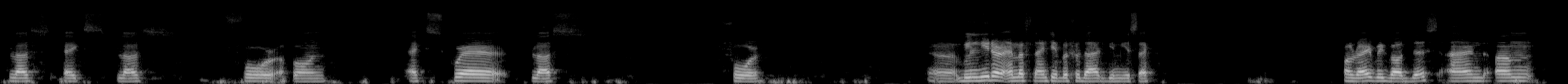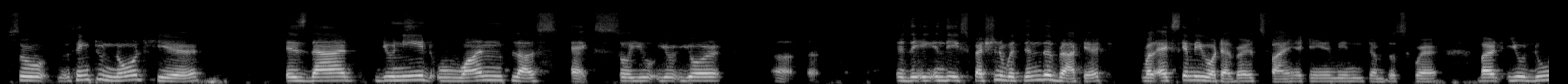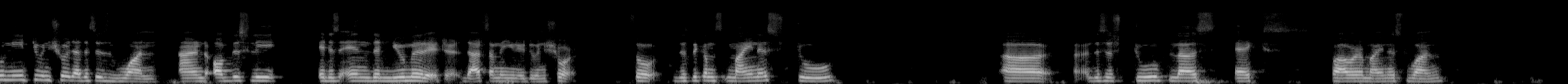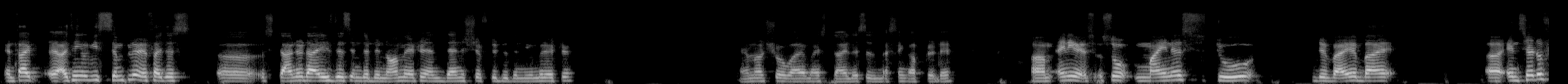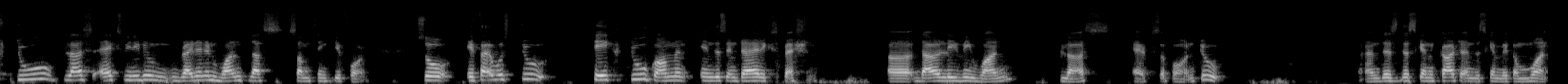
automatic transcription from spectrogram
Plus x plus 4 upon x square plus 4 uh, we'll need our mf9 table for that give me a sec all right we got this and um, so the thing to note here is that you need one plus x. So you you your uh, uh, in the in the expression within the bracket. Well, x can be whatever. It's fine. It can even be in terms of square. But you do need to ensure that this is one, and obviously it is in the numerator. That's something you need to ensure. So this becomes minus two. Uh, this is two plus x power minus one. In fact, I think it'll be simpler if I just uh, standardize this in the denominator and then shift it to the numerator. I'm not sure why my stylus is messing up today. Um, anyways, so minus 2 divided by, uh, instead of 2 plus x, we need to write it in 1 plus something key form. So if I was to take 2 common in this entire expression, uh, that will leave me 1 plus x upon 2. And this, this can cut and this can become 1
